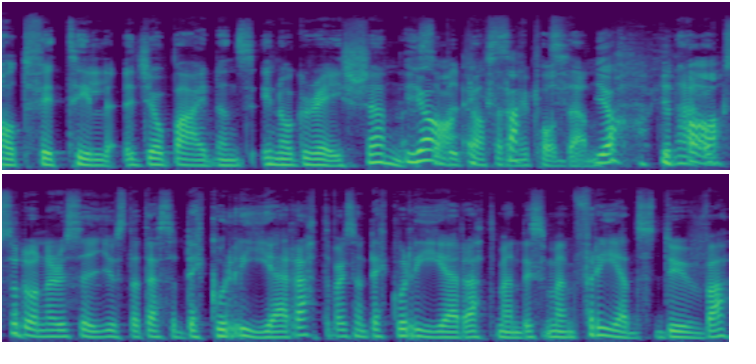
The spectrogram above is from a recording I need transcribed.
outfit till Joe Bidens inauguration Ja, som vi pratade om i exakt. podden. Ja, Den här ja. också då när du säger just att det är så dekorerat. Det var liksom dekorerat med liksom en fredsduva,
